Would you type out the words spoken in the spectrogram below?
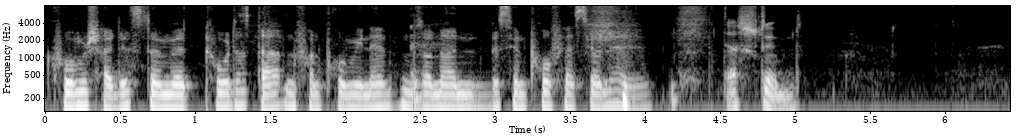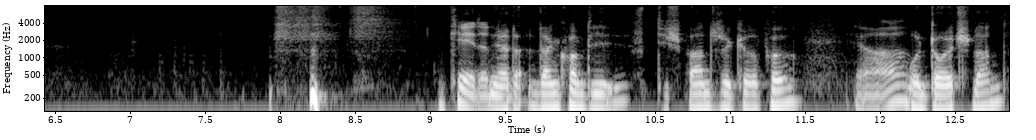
komischer Liste mit Todesdaten von Prominenten, sondern ein bisschen professionell. Das stimmt. okay, dann Ja, da, dann kommt die, die spanische Grippe ja und Deutschland.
